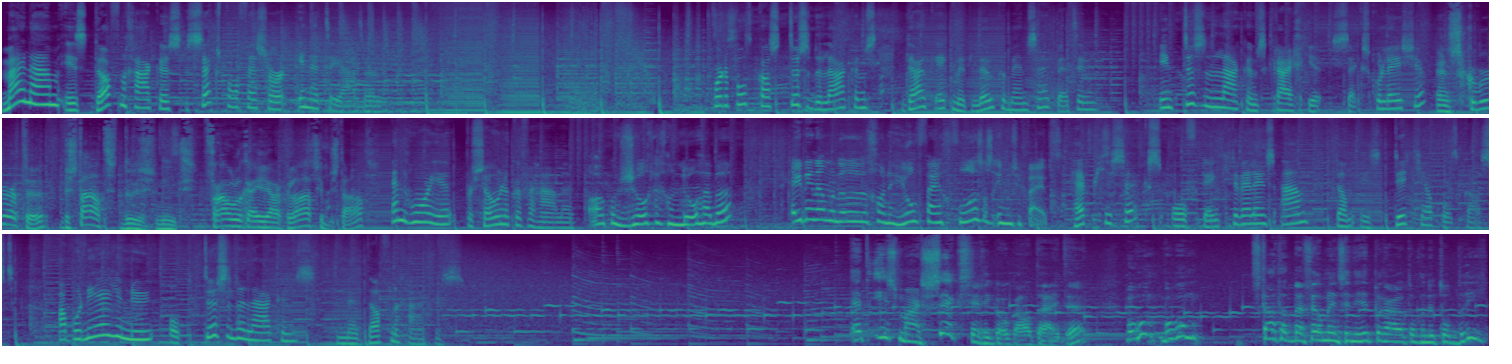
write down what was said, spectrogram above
Mijn naam is Daphne Gakes, seksprofessor in het theater. Voor de podcast Tussen de Lakens duik ik met leuke mensen het bed in. In Tussen de Lakens krijg je sekscollege En squirten bestaat dus niet. Vrouwelijke ejaculatie bestaat. en hoor je persoonlijke verhalen. Oh, ik wil zo graag een lul hebben. Ik denk namelijk dat het gewoon een heel fijn gevoel is als iemand je pijpt. Heb je seks of denk je er wel eens aan? Dan is dit jouw podcast. Abonneer je nu op Tussen de Lakens met Daphne Gakes. Het is maar seks, zeg ik ook altijd. Hè? Waarom, waarom staat dat bij veel mensen in de hitparade toch in de top 3?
